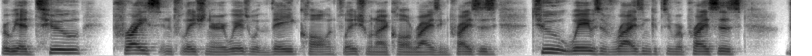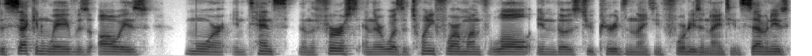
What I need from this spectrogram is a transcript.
where we had two price inflationary waves, what they call inflation, what I call rising prices, two waves of rising consumer prices. The second wave was always more intense than the first. And there was a 24 month lull in those two periods in the 1940s and 1970s.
